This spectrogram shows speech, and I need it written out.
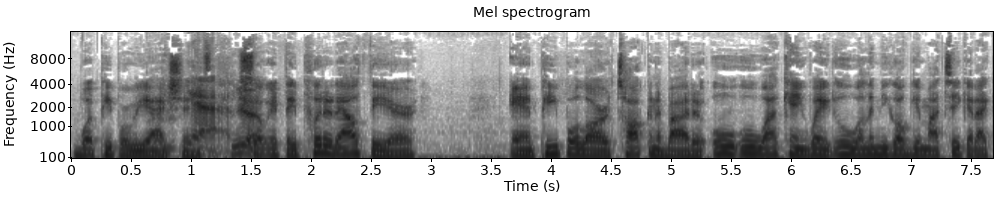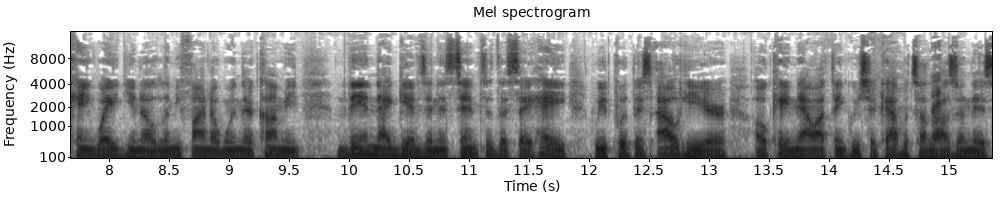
what people reactions. Yeah. Yeah. So if they put it out there and people are talking about it, oh, oh, I can't wait. Oh, well, let me go get my ticket. I can't wait. You know, let me find out when they're coming. Then that gives an incentive to say, hey, we put this out here. Okay, now I think we should capitalize on this.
